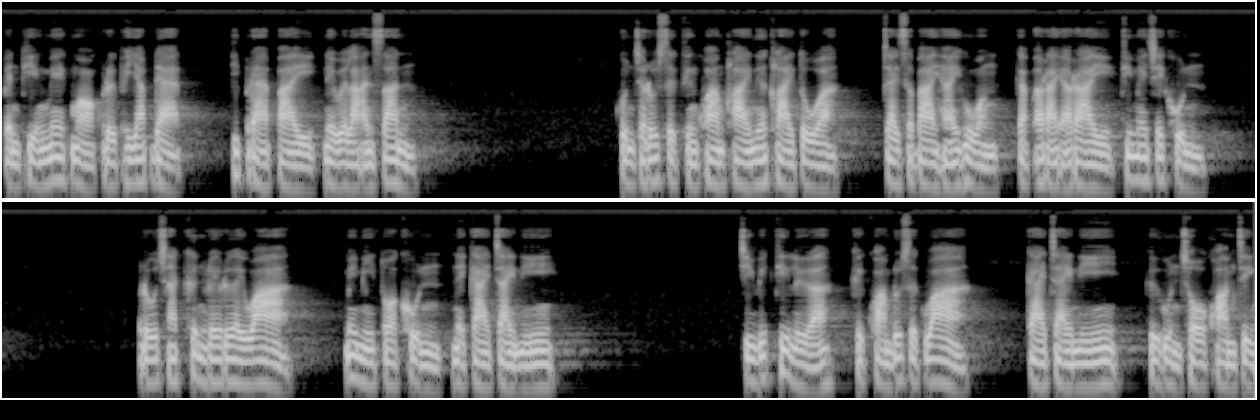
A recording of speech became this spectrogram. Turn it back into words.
เป็นเพียงเมฆหมอกหรือพยับแดดที่แปรไปในเวลาอันสั้น คุณจะรู้สึกถึงความคลายเนื้อคลายตัว ใจสบายหายห่วงกับอะไรอะไรที่ไม่ใช่คุณ รู้ชัดขึ้นเรื่อยๆว่า ไม่มีตัวคุณในกายใจนี้ ชีวิตที่เหลือคือความรู้สึกว่า กายใจนี้คือหุ่นโชว์ความจริง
